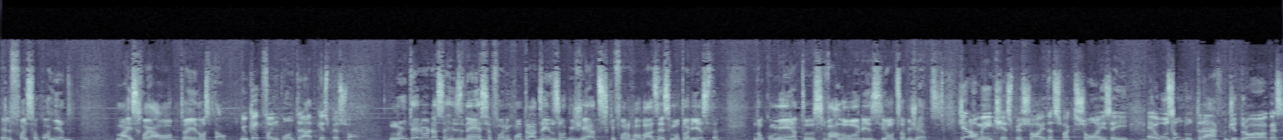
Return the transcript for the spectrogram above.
Ele foi socorrido, mas foi a óbito aí no hospital. E o que, que foi encontrado com esse pessoal? No interior dessa residência foram encontrados ainda os objetos que foram roubados desse motorista, documentos, valores e outros objetos. Geralmente esse pessoal aí das facções aí é, usam do tráfico de drogas,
